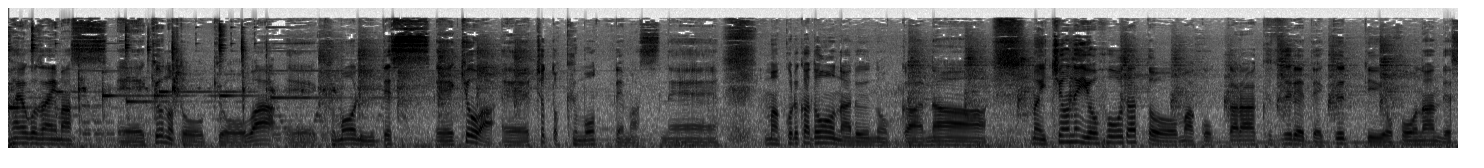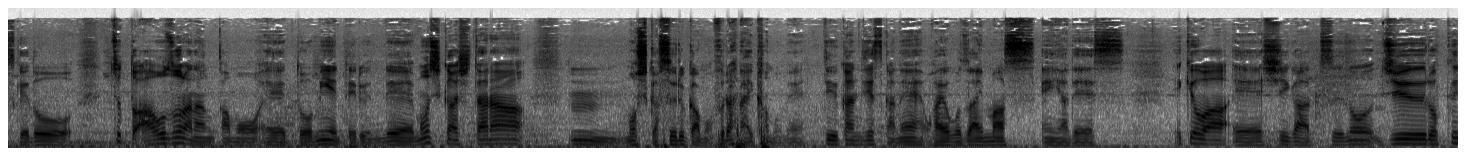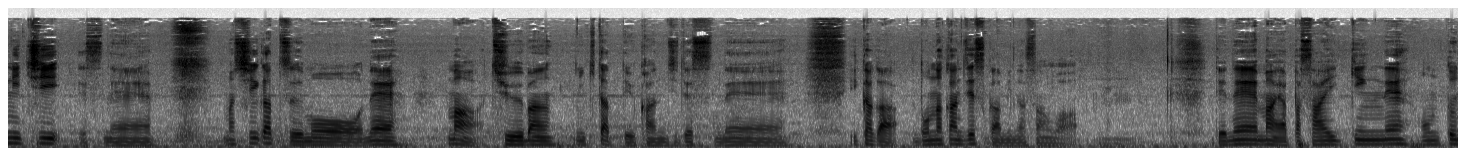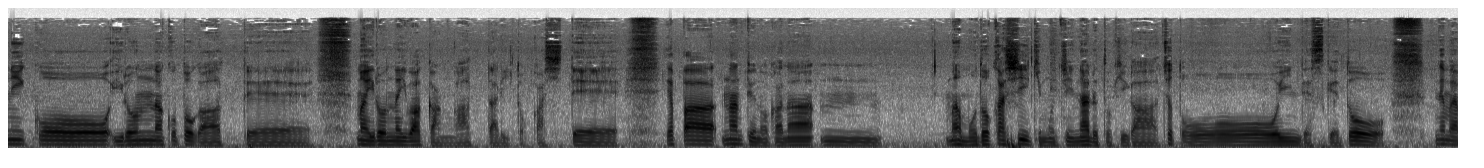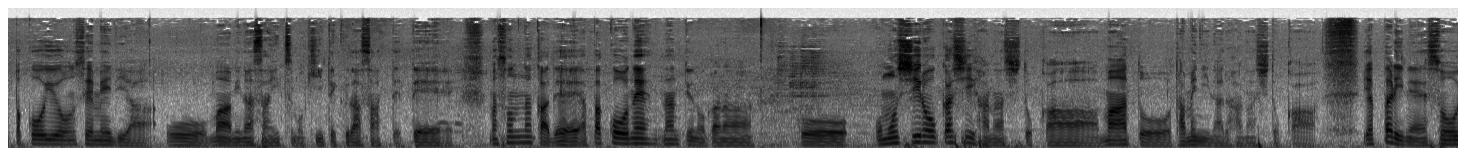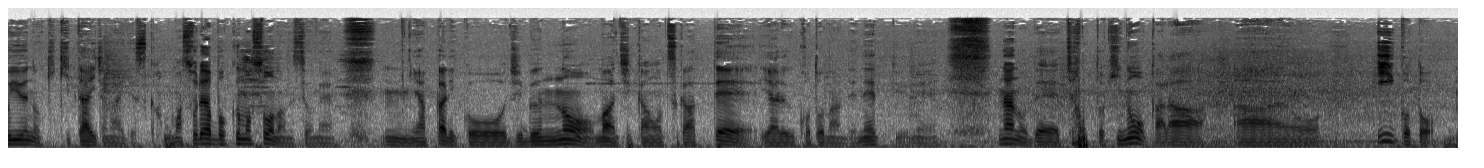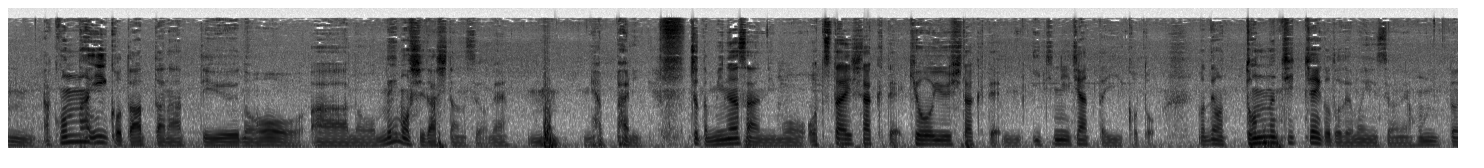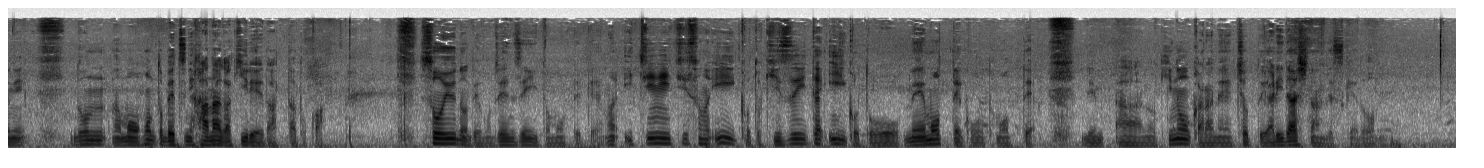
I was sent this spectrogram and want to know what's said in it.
おはようございます、えー、今日の東京は、えー、曇りです、えー、今日は、えちょっと曇ってますね。まあこれからどうなるのかな。まあ一応ね予報だとまあこっから崩れていくっていう予報なんですけどちょっと青空なんかもえっ、と見えてるんでもしかしたらうんもしかするかも降らないかもね。っていう感じですかね。おはようございます。えんやです。え今日は、えー、4月の16日ですね、まあ、4月もねまあ中盤に来たっていう感じですね。いかがどんな感じですか皆さんは？でねまあやっぱ最近ね本当にこういろんなことがあってまあいろんな違和感があったりとかしてやっぱ何て言うのかなうんまあ、もどかしい気持ちになる時がちょっと多いんですけどでもやっぱこういう音声メディアをまあ皆さんいつも聞いてくださってて、まあ、その中でやっぱこうね何て言うのかなこう面白おかしい話とか、まあ、あとためになる話とかやっぱりねそういうの聞きたいじゃないですか、まあ、それは僕もそうなんですよね、うん、やっぱりこう自分の、まあ、時間を使ってやることなんでねっていうね。なのでちょっと昨日からあのいいこと、うん、あこんないいことあったなっていうのをあのメモしだしたんですよね、うんやっぱり。ちょっと皆さんにもお伝えしたくて共有したくて一日あったいいこと、までもどんなちっちゃいことでもいいんですよね。本当に。どんなもう本当別に花が綺麗だったとか。そういうのでも全然いいと思ってて、まあ、一日そのいいこと気づいたいいことをメモっていこうと思ってであの昨日からねちょっとやりだしたんですけど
